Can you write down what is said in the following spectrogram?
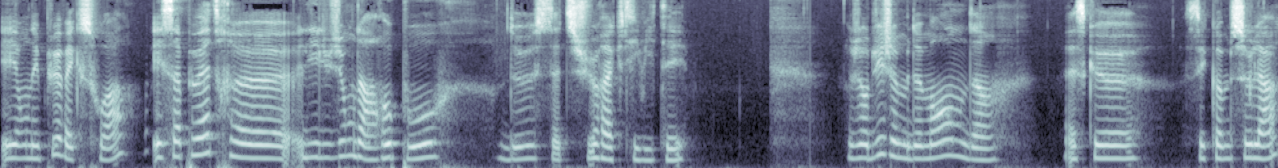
et on n'est plus avec soi. Et ça peut être euh, l'illusion d'un repos, de cette suractivité. Aujourd'hui, je me demande, est-ce que c'est comme cela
